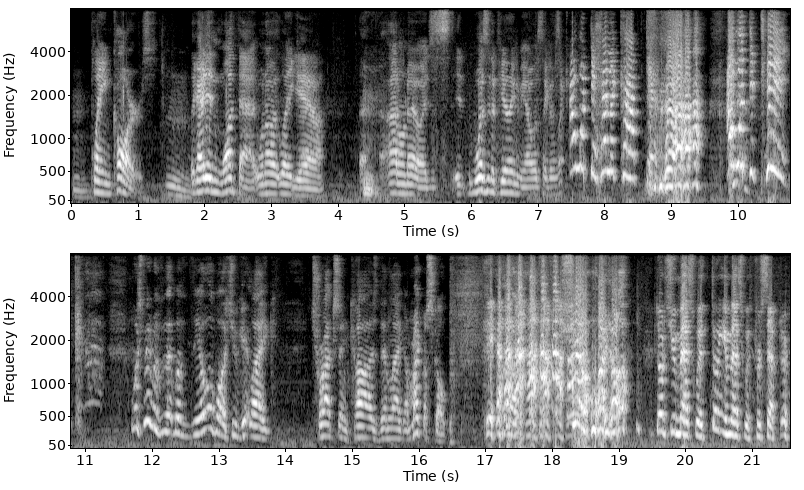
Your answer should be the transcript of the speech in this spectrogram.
Hmm. plain cars. Mm. Like I didn't want that when I like yeah. I don't know. I just it wasn't appealing to me. I was like I was like I want the helicopter. I want the tank. What's weird with, the- with the Autobots, you get like trucks and cars, than like a microscope. Yeah. sure, why not? Don't you mess with don't you mess with Perceptor.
